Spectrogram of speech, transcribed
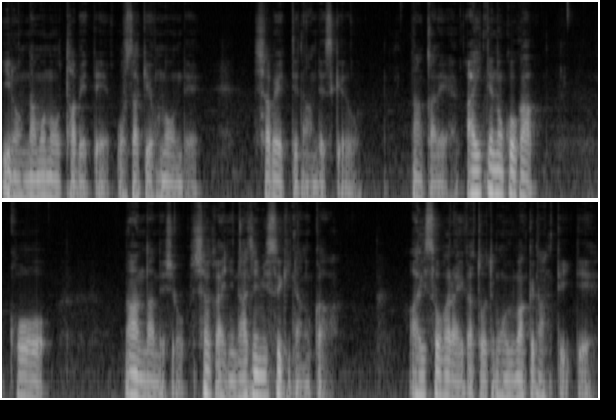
いろんなものを食べてお酒を飲んで喋ってたんですけどなんかね相手の子がこう何なんでしょう社会に馴染みすぎたのか愛想笑いがとても上手くなっていて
